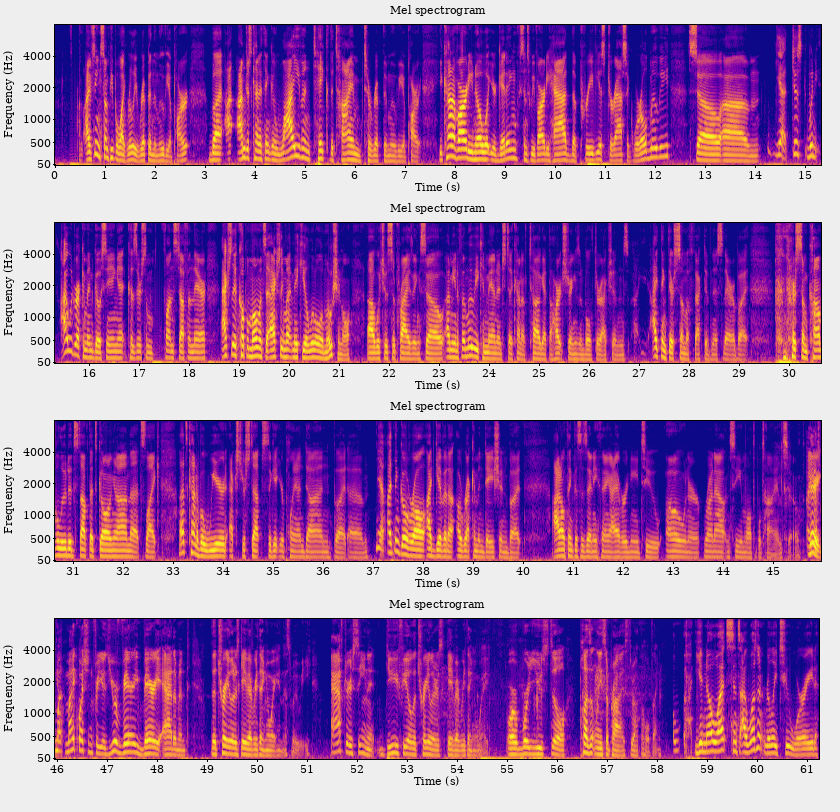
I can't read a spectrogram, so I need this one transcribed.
I've seen some people like really ripping the movie apart, but I, I'm just kind of thinking, why even take the time to rip the movie apart? You kind of already know what you're getting since we've already had the previous Jurassic World movie. So um, yeah, just when I would recommend go seeing it because there's some fun stuff in there. Actually, a couple moments that actually might make you a little emotional, uh, which was surprising. So I mean, if a movie can manage to kind of tug at the heartstrings in both directions, I, think there's some effectiveness there, but. there's some convoluted stuff that's going on that's like that's kind of a weird extra steps to get your plan done but um, yeah i think overall i'd give it a, a, recommendation but i don't think this is anything i ever need to own or run out and see multiple times so I guess my, my question for you is you're very very adamant the trailers gave everything away in this movie after seeing it do you feel the trailers gave everything away or were you still pleasantly surprised throughout the whole thing you know what? Since I wasn't really too worried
